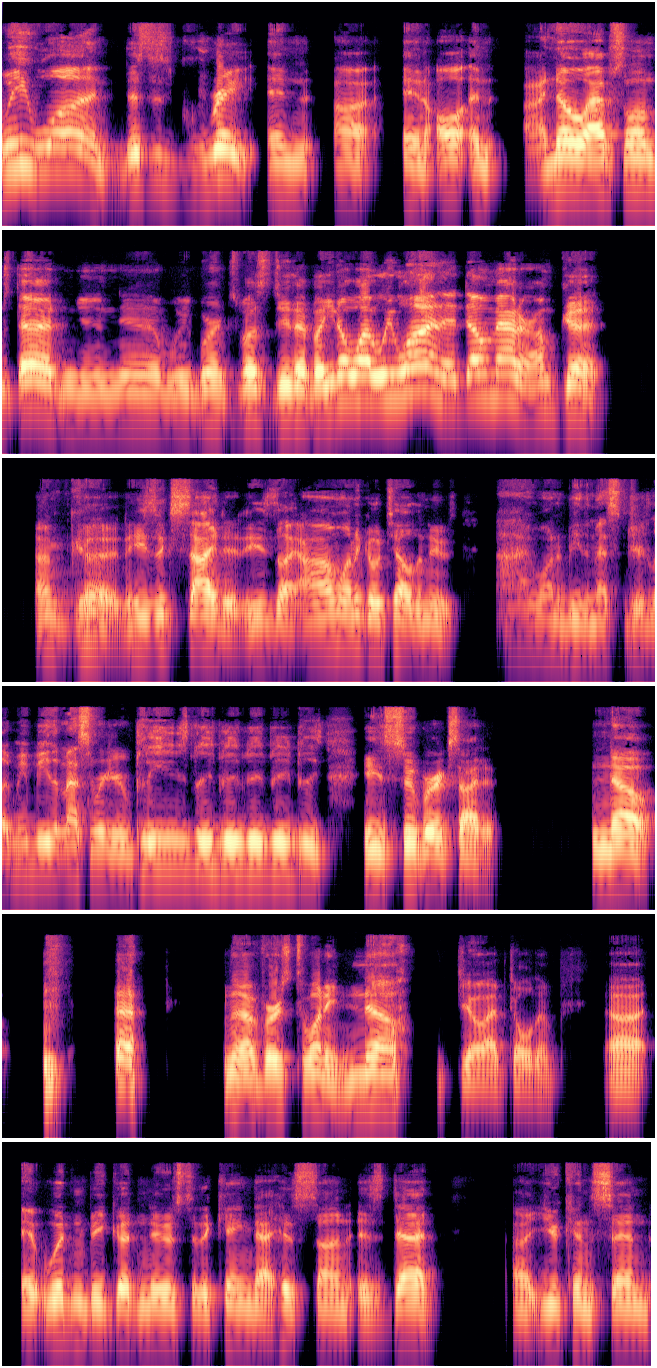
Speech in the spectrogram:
we won. This is great. And uh and all and I know Absalom's dead and we weren't supposed to do that, but you know what? We won. It don't matter. I'm good. I'm good. He's excited. He's like, I want to go tell the news. I want to be the messenger. Let me be the messenger. Please, please, please, please, please, please. He's super excited. No. no, verse 20. No, Joab told him. Uh, it wouldn't be good news to the king that his son is dead. Uh, you can send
